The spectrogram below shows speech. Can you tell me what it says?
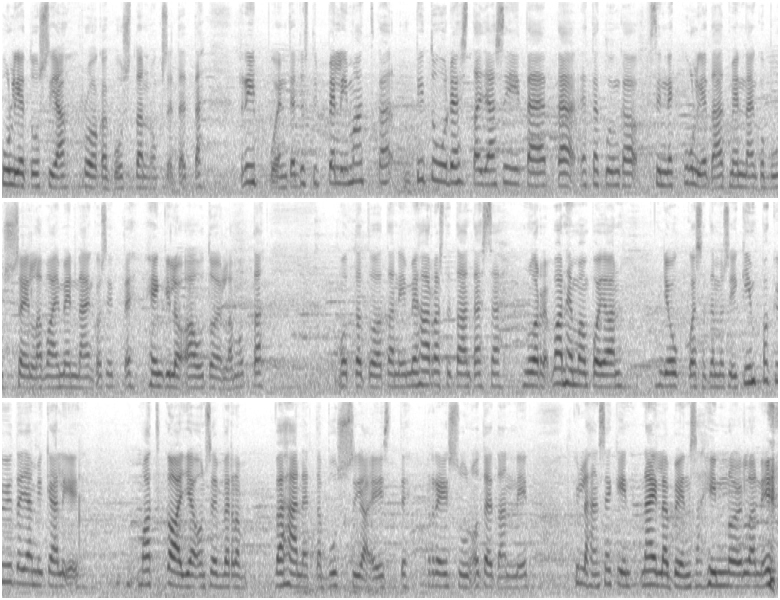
kuljetus- ja ruokakustannukset, että riippuen tietysti pelimatka pituudesta ja siitä, että, että kuinka sinne kuljetaan, että mennäänkö busseilla vai mennäänkö sitten henkilöautoilla, mutta mutta tuota, niin me harrastetaan tässä nuore, vanhemman pojan joukkueessa tämmöisiä kimppakyytejä, mikäli matkaajia on sen verran vähän, että bussia ei sitten reissuun oteta, niin kyllähän sekin näillä bensahinnoilla, niin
